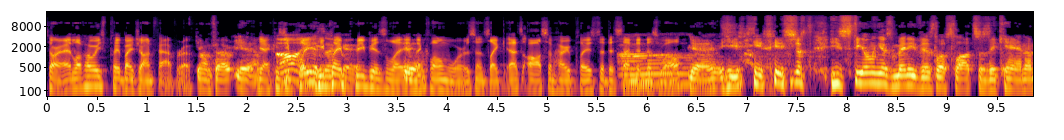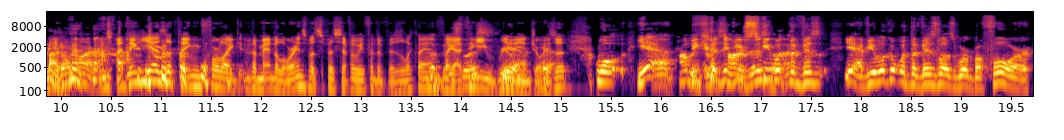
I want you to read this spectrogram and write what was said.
Sorry, I love how he's played by Jon Favreau. Jon Favreau. Yeah. Yeah, because he Oh, played he he played okay. previously in the Clone Wars, and it's like that's awesome how he plays the Descendant as well. Oh. Yeah, he, he's just he's stealing as many Vizsla slots as he can, and I don't mind. I think he has a thing for like the Mandalorians, but specifically for the Vizsla clan. The like I think he really Yeah, enjoys it. Well, yeah, Well, because if you see Vizsla. what the Viz, yeah, if you look at what the Vizslas were before,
